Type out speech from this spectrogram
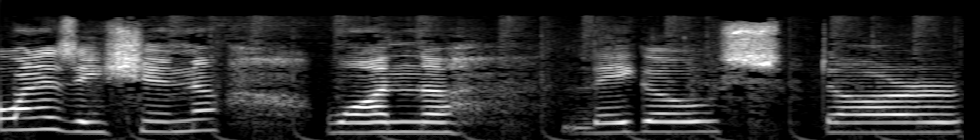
Oneization won Lego Star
